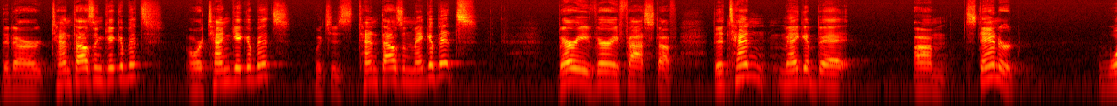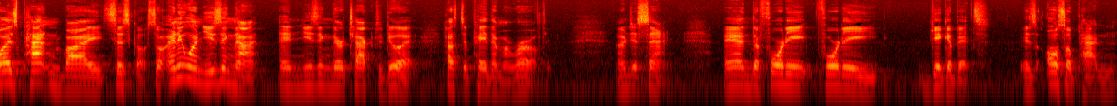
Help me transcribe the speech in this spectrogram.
that are 10,000 gigabits or 10 gigabits, which is 10,000 megabits. Very, very fast stuff. The 10 megabit um, standard was patented by Cisco. So anyone using that and using their tech to do it has to pay them a royalty. I'm just saying. And the 40, 40 gigabits is also patented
